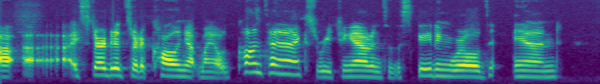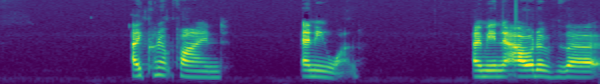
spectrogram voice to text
i started sort of calling up my old contacts reaching out into the skating world and I couldn't find anyone. I mean, out of the,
